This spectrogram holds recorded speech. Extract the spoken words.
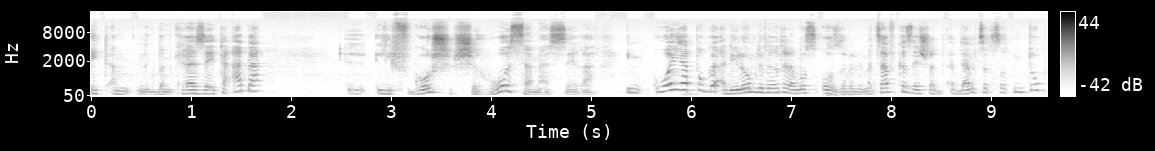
את, במקרה הזה את האבא, לפגוש שהוא עשה מעשה רע. אם הוא היה פוגע, אני לא מדברת על עמוס עוז, אבל במצב כזה שאדם צריך לעשות ניתוק,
